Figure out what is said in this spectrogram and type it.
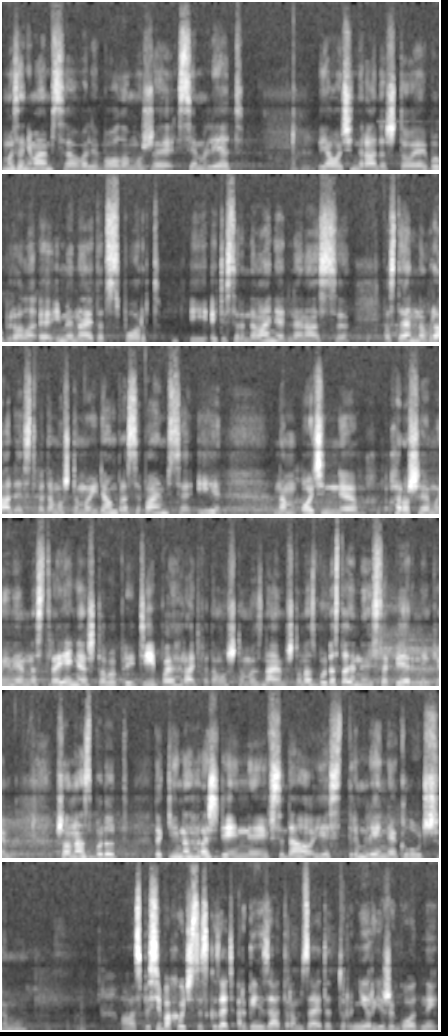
Мы занимаемся волейболом уже 7 лет. Я очень рада, что я выбрала э, именно этот спорт. И эти соревнования для нас э, постоянно в радость, потому что мы идем, просыпаемся, и нам очень э, хорошее мы имеем настроение, чтобы прийти и поиграть, потому что мы знаем, что у нас будут достойные соперники, что у нас будут такие награждения, и всегда есть стремление к лучшему. А, Спасибо хочется сказать организаторам за этот турнир ежегодный.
